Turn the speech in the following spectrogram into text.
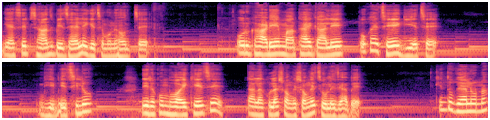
গ্যাসের ঝাঁঝ বেঝায় লেগেছে মনে হচ্ছে। ওর ঘাড়ে, মাথায়, গালে পোকায় ছেয়ে গিয়েছে। ভেবেছিল যেরকম ভয় খেয়েছে, তালা খোলার সঙ্গে সঙ্গে চলে যাবে। কিন্তু গেল না,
